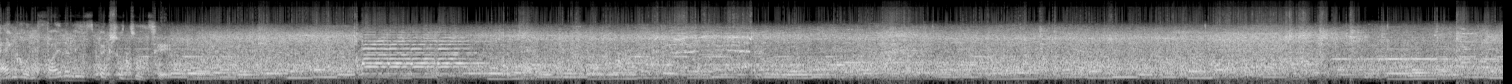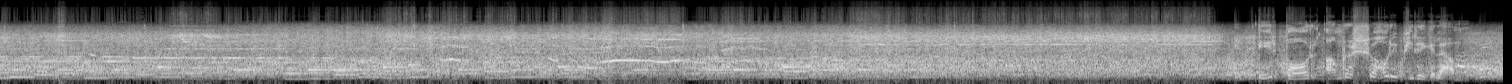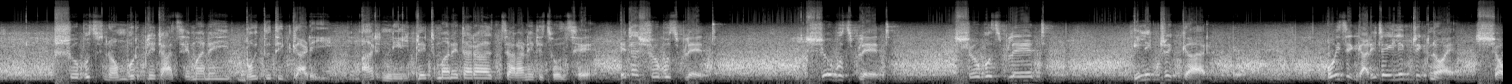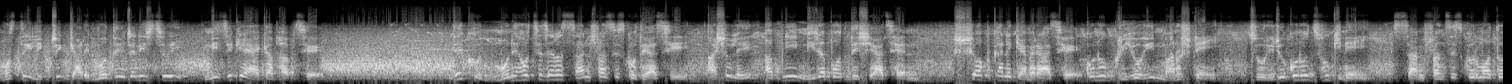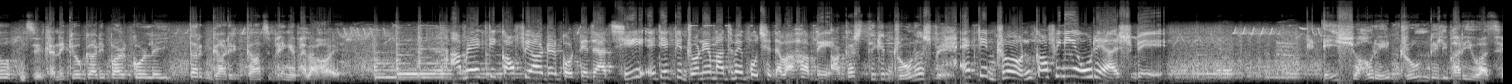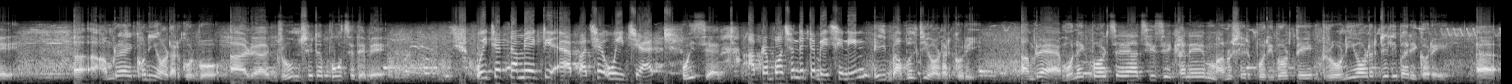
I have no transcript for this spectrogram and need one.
এখন ফাইনাল ইন্সপেকশন চলছে। ফিরে গেলাম। সবুজ নম্বর প্লেট আছে মানেই বৈদ্যুতিক গাড়ি, আর নীল প্লেট মানে তারা চালানিতে চলছে। এটা সবুজ প্লেট। সবুজ প্লেট সবুজ প্লেট ইলেকট্রিক কার ওই যে গাড়িটা ইলেকট্রিক নয়, সমস্ত ইলেকট্রিক গাড়ির মধ্যে এটা নিশ্চয়ই নিজেকে একা ভাবছে। দেখুন, মনে হচ্ছে যেন সান ফ্রান্সিসকোতে আছি। আসলে আপনি নিরাপদ দেশে আছেন। সবখানে ক্যামেরা আছে, কোনো গৃহহীন মানুষ নেই, চুরিরও কোনো ঝুঁকি নেই। সান ফ্রান্সিসকোর মতো যেখানে কেউ গাড়ি পার্ক করলেই তার গাড়ির কাঁচ ভেঙে ফেলা হয়। আমরা একটি কফি অর্ডার করতে যাচ্ছি। এটি একটি ড্রোনের মাধ্যমে পৌঁছে দেওয়া হবে। আকাশ থেকে ড্রোন আসবে? একটি ড্রোন কফি নিয়ে উড়ে আসবে। এই শহরে ড্রোন ডেলিভারিও আছে। আ- আমরা এখনই অর্ডার করব আর ড্রোন সেটা পৌঁছে দেবে। উইচ্যাট নামে একটি অ্যাপ আছে উইচ্যাট উইসেট আপনার পছন্দেরটা বেছে নিন। এই বাবলটি অর্ডার করি। আমরা এমন এক পর্যায়ে আছি যেখানে মানুষের পরিবর্তে ড্রোনই অর্ডার ডেলিভারি করে।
